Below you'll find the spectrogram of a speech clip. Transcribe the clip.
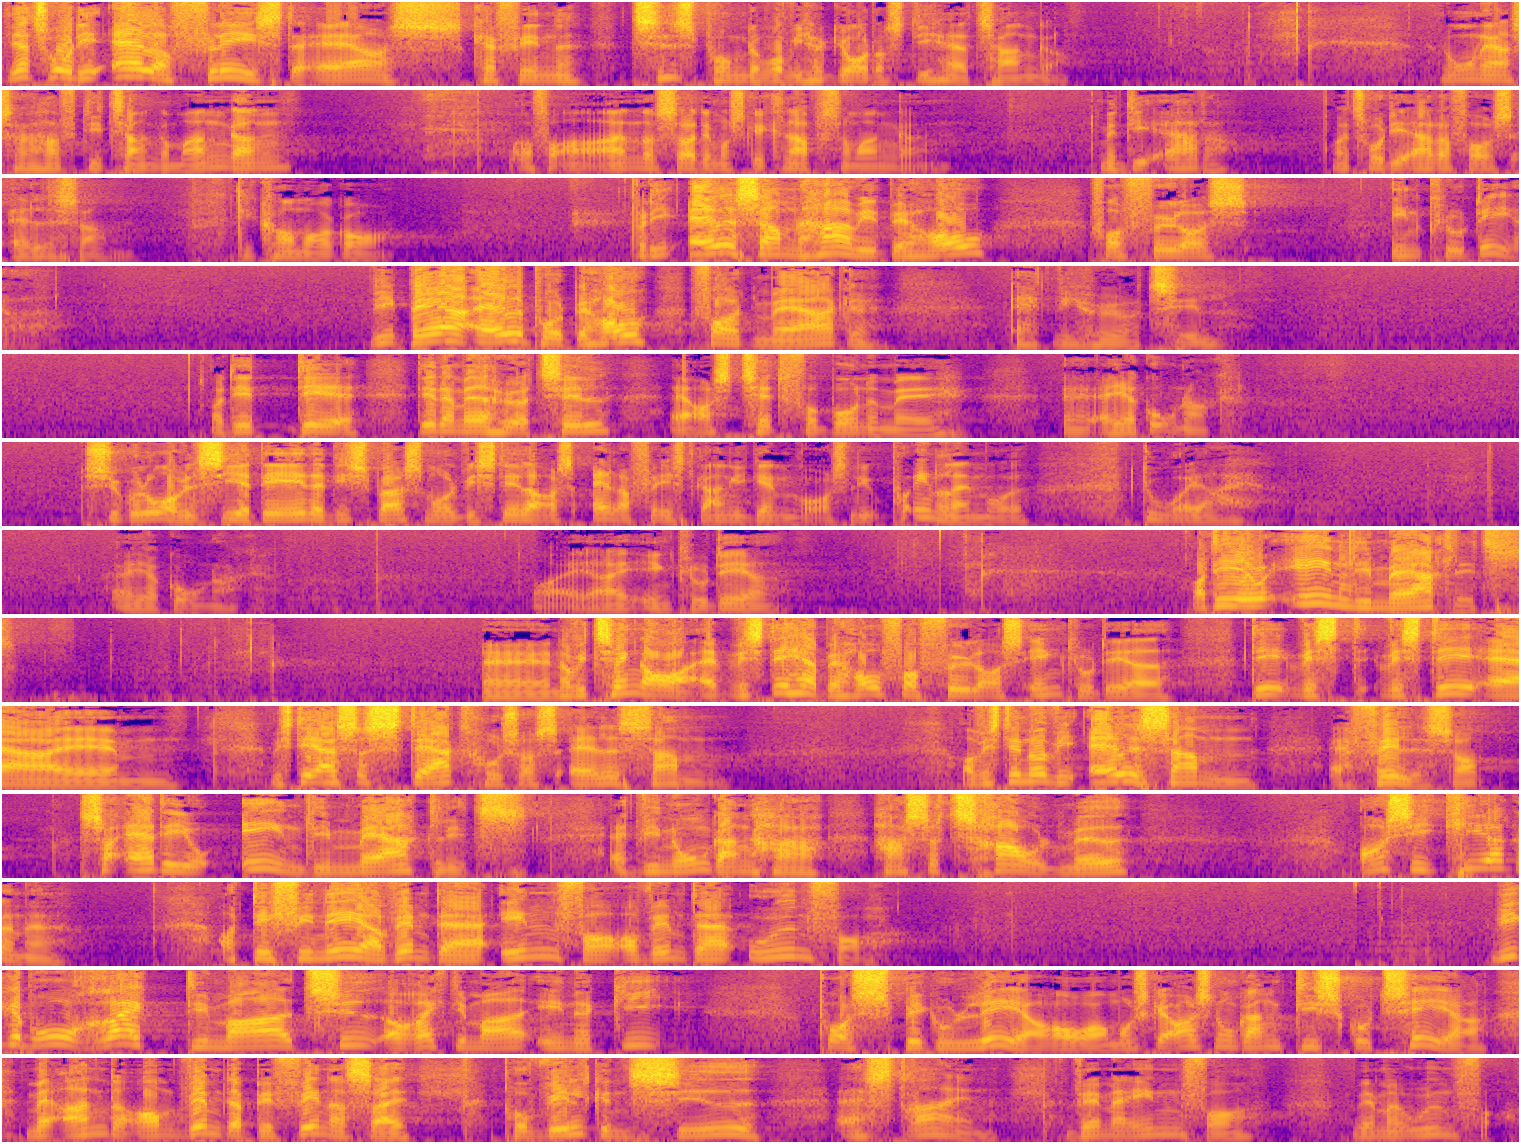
Jeg tror, de allerfleste af os kan finde tidspunkter, hvor vi har gjort os de her tanker. Nogle af os har haft de tanker mange gange, og for andre så er det måske knap så mange gange. Men de er der. Og jeg tror, de er der for os alle sammen. De kommer og går. Fordi alle sammen har vi et behov for at føle os inkluderet. Vi bærer alle på et behov for at mærke, at vi hører til. Og det, det, det der med at høre til, er også tæt forbundet med, øh, er jeg god nok? Psykologer vil sige, at det er et af de spørgsmål, vi stiller os allerflest gange igennem vores liv, på en eller anden måde. Du og jeg. Er jeg god nok? Og er jeg inkluderet. Og det er jo egentlig mærkeligt, øh, når vi tænker over, at hvis det her behov for at føle os inkluderet, det, hvis, hvis, det er, øh, hvis det er så stærkt hos os alle sammen, og hvis det er noget, vi alle sammen er fælles om, så er det jo egentlig mærkeligt, at vi nogle gange har, har så travlt med, også i kirkerne, og definere, hvem der er indenfor og hvem der er udenfor. Vi kan bruge rigtig meget tid og rigtig meget energi på at spekulere over, og måske også nogle gange diskutere med andre om, hvem der befinder sig på hvilken side af stregen. Hvem er indenfor, hvem er udenfor.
